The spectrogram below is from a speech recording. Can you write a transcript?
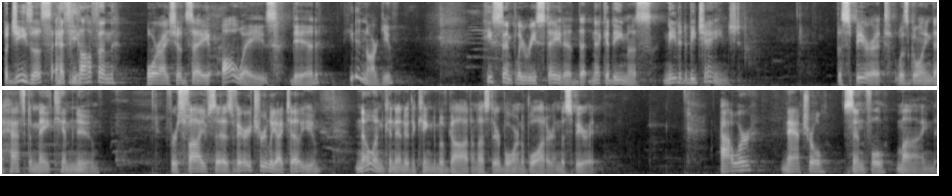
But Jesus, as he often, or I should say always did, he didn't argue. he simply restated that Nicodemus needed to be changed. The Spirit was going to have to make him new. Verse 5 says, Very truly I tell you, no one can enter the kingdom of God unless they're born of water and the Spirit. Our natural sinful mind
